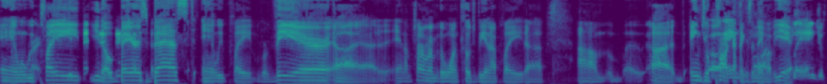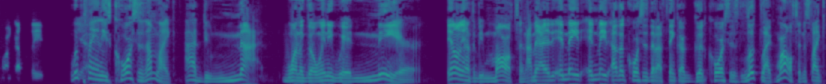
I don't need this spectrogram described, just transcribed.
And when we right. played, you know, Bears Best, and we played Revere, uh, and I'm trying to remember the one Coach B and I played, uh, um, uh, Angel oh, Park, Angel I think is the name of it. Yeah, play Angel Park, I played. We're yeah. playing these courses, and I'm like, I do not want to go anywhere near it don't have to be Marlton. I mean, I, it made it made other courses that I think are good courses look like Marlton. It's like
